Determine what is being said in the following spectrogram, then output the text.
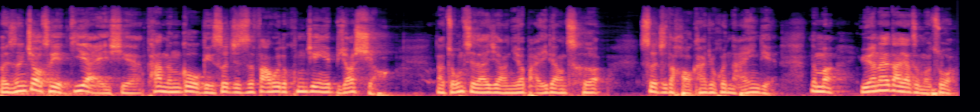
本身轿车也低矮一些，它能够给设计师发挥的空间也比较小。那总体来讲，你要把一辆车设计的好看就会难一点。那么原来大家怎么做？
